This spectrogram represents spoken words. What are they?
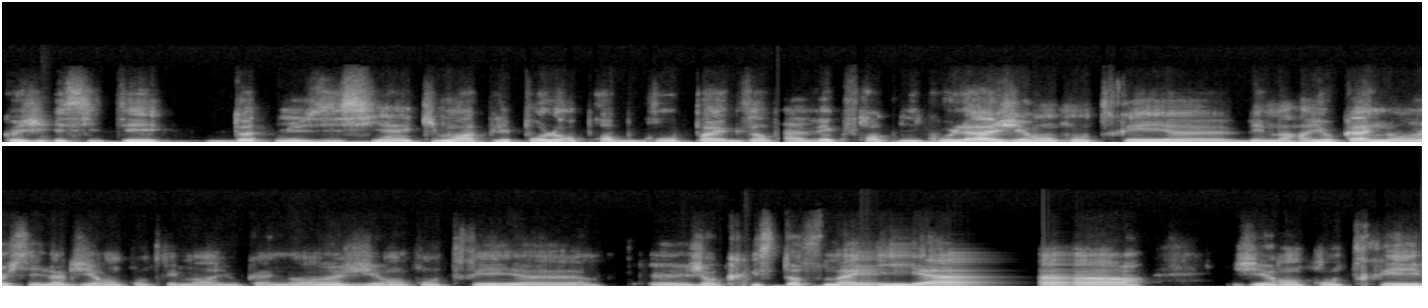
que j'ai cités d'autres musiciens qui m'ont appelé pour leur propre groupe. Par exemple, avec Franck Nicolas, j'ai rencontré ben, Mario Canonge. C'est là que j'ai rencontré Mario Canonge. J'ai rencontré Jean-Christophe Maillard j'ai rencontré,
